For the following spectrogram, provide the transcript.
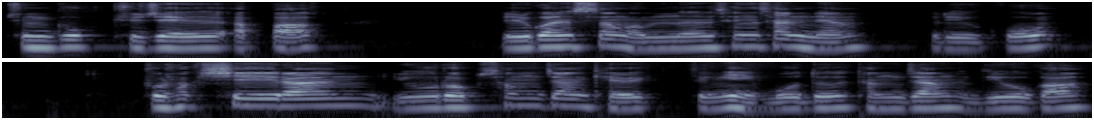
중국 규제의 압박, 일관성 없는 생산량, 그리고 불확실한 유럽 성장 계획 등이 모두 당장 니오가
